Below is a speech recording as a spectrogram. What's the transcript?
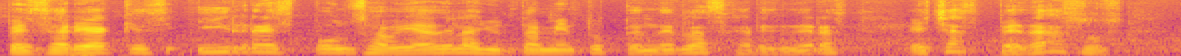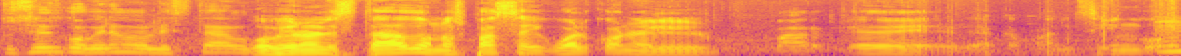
pensaría que es irresponsabilidad del ayuntamiento tener las jardineras hechas pedazos. Entonces es gobierno del estado. Gobierno del Estado nos pasa igual con el parque de, de Acapancingo, de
